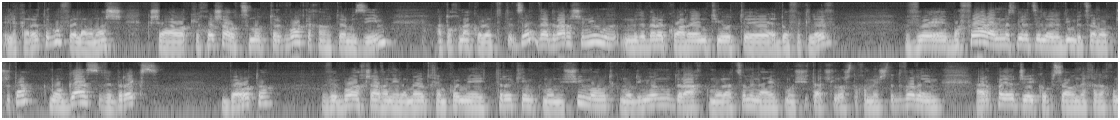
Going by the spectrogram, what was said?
לקרר את הגוף, אלא ממש כשה, ככל שהעוצמות יותר גבוהות, ככה יותר מזיעים, התוכנה קולטת את זה, והדבר השני הוא מדבר על קוהרנטיות אה, דופק לב, ובפועל אני מסביר את זה לילדים בצורה מאוד פשוטה, כמו גז וברקס באוטו, ובואו עכשיו אני אלמד אתכם כל מיני טריקים כמו נשימות, כמו דמיון מודרך, כמו לעצום עיניים, כמו שיטת שלושת או חמשת הדברים, הרפיות ג'ייקובסון, איך אנחנו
